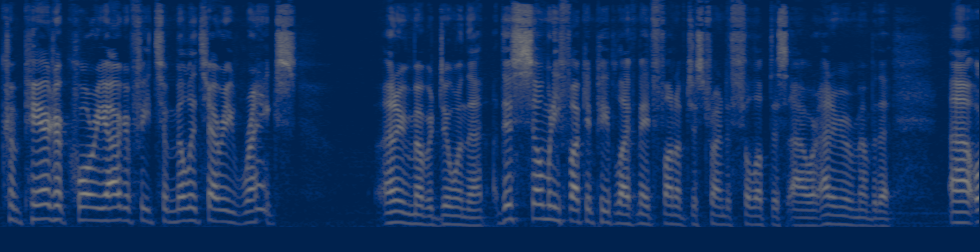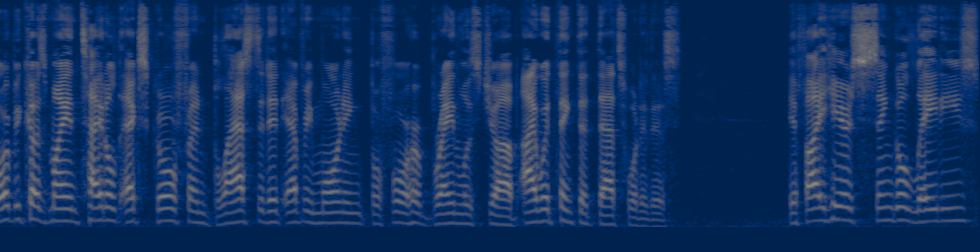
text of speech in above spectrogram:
compared her choreography to military ranks. I don't remember doing that. There's so many fucking people I've made fun of just trying to fill up this hour. I don't even remember that. Uh, or because my entitled ex girlfriend blasted it every morning before her brainless job. I would think that that's what it is if I hear single ladies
